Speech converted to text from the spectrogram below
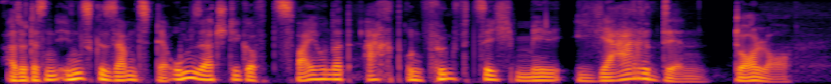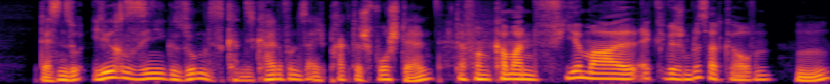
also das sind insgesamt, der Umsatz stieg auf 258 Milliarden Dollar. Das sind so irrsinnige Summen, das kann sich keiner von uns eigentlich praktisch vorstellen. Davon kann man viermal Activision Blizzard kaufen. Mhm.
